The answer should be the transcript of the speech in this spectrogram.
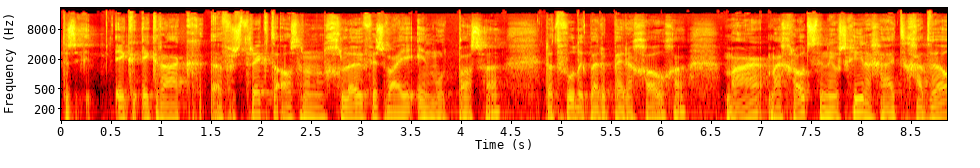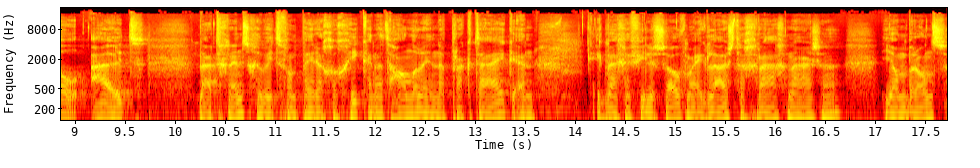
Dus ik, ik raak uh, verstrikt als er een gleuf is waar je in moet passen. Dat voelde ik bij de pedagogen. Maar mijn grootste nieuwsgierigheid gaat wel uit naar het grensgebied van pedagogiek en het handelen in de praktijk. En ik ben geen filosoof, maar ik luister graag naar ze. Jan Brands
